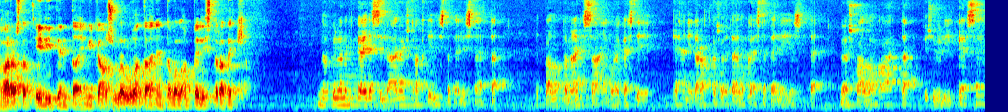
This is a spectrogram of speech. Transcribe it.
harrastat eniten tai mikä on sulle luontainen tavallaan pelistrategia? No kyllä mä tykkään itse sillä aika just aktiivisesta pelistä, että, että pallottomanenkin saa niin oikeasti tehdä niitä ratkaisuja ja lukea sitä peliä ja sitten myös pallonkaan, että pysyy liikkeessä ja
